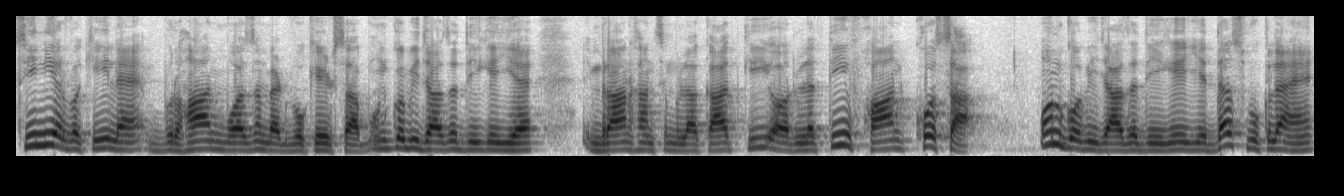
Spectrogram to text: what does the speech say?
सीनियर वकील हैं बुरहान मुआज़म एडवोकेट साहब, उनको भी इजाज़त दी गई है इमरान खान से मुलाकात की। और लतीफ़ खान खोसा उनको भी इजाज़त दी गई। ये दस वकला हैं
